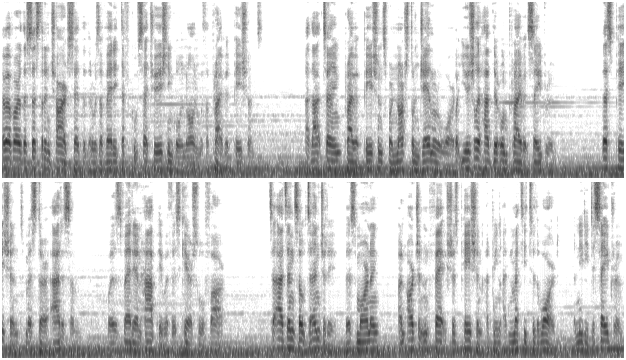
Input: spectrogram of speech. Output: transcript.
However, the sister in charge said that there was a very difficult situation going on with a private patient. At that time, private patients were nursed on general ward, but usually had their own private side room. This patient, Mr. Addison, was very unhappy with his care so far. To add insult to injury, this morning, an urgent infectious patient had been admitted to the ward and needed a side room,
